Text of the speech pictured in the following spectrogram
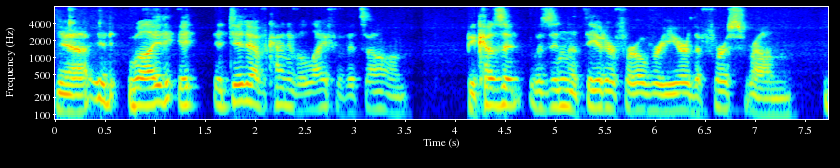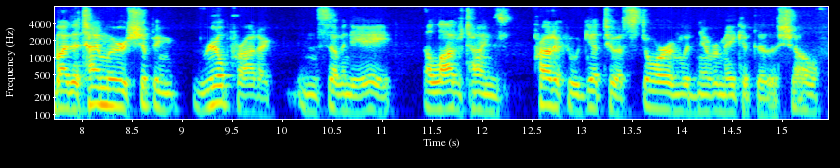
Yeah, it, well, it, it, it did have kind of a life of its own. Because it was in the theater for over a year, the first run, by the time we were shipping real product in 78, a lot of times product would get to a store and would never make it to the shelf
